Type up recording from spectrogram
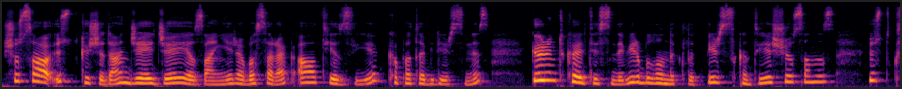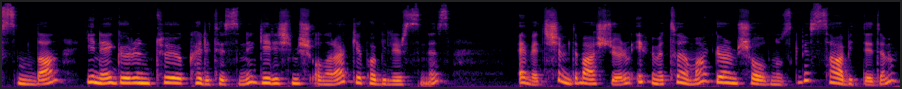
şu sağ üst köşeden CC yazan yere basarak alt yazıyı kapatabilirsiniz. Görüntü kalitesinde bir bulanıklık, bir sıkıntı yaşıyorsanız üst kısmından yine görüntü kalitesini gelişmiş olarak yapabilirsiniz. Evet şimdi başlıyorum. İpimi tığıma görmüş olduğunuz gibi sabitledim.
